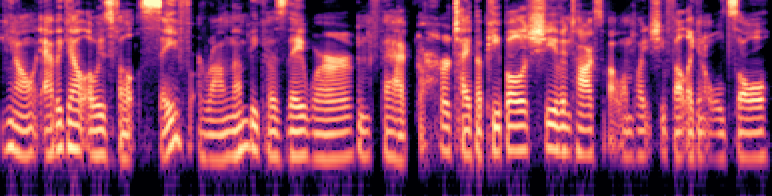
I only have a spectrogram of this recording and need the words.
you know, Abigail always felt safe around them because they were, in fact, her type of people. She even talks about one point she felt like an old soul.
